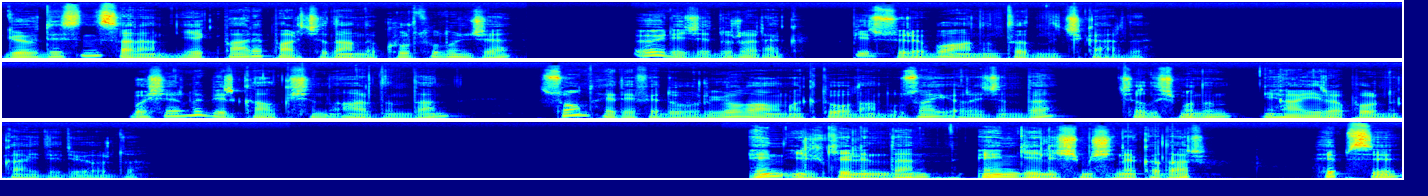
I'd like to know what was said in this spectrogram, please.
Gövdesini saran yekpare parçadan da kurtulunca öylece durarak bir süre bu anın tadını çıkardı. Başarılı bir kalkışın ardından son hedefe doğru yol almakta olan uzay aracında çalışmanın nihai raporunu kaydediyordu. En ilkelinden en gelişmişine kadar hepsi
